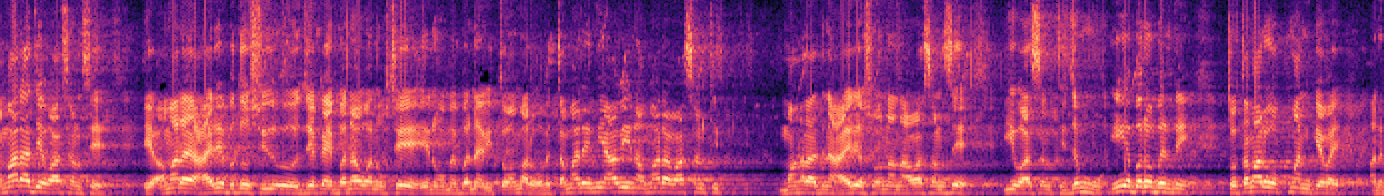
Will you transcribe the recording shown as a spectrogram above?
અમારા જે વાસણ છે, એ અમારા હારે બધું જે કાંઈ બનાવવાનું છે, એનું અમે બનાવી, તો અમારું. હવે તમારે ત્યાં આવીને અમારા વાસણથી મહારાજના હારે સોનાના વાસણ છે એ વાસણથી જમવું એ બરોબર નહીં. તો તમારું અપમાન કહેવાય. અને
